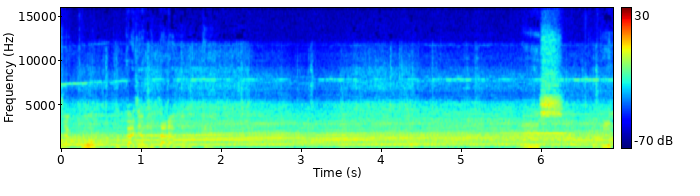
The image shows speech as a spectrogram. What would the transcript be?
잡고 끝까지 한번 따라가 볼게요. 에이씨, 포기.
